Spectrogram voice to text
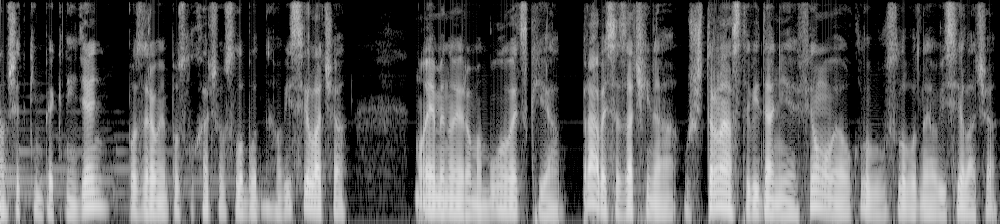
Želám všetkým pekný deň, pozdravujem poslucháčov Slobodného vysielača. Moje meno je Roman Buhovecký a práve sa začína už 14. vydanie filmového klubu Slobodného vysielača.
